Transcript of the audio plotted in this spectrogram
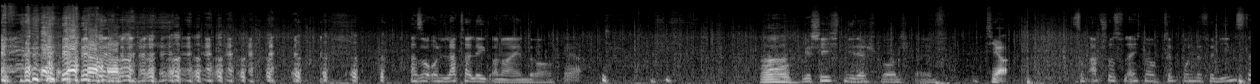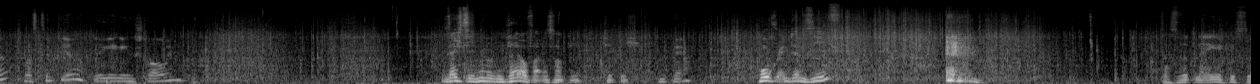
also und Latter legt auch noch einen drauf. Ah, Geschichten, die der Sport schreibt. Tja, Zum Abschluss vielleicht noch Tipprunde für Dienstag. Was tippt ihr? DG gegen Straubing? 60 Minuten Playoff-Eishockey, tippe ich. Okay. Hochintensiv. das wird eine enge Kiste.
